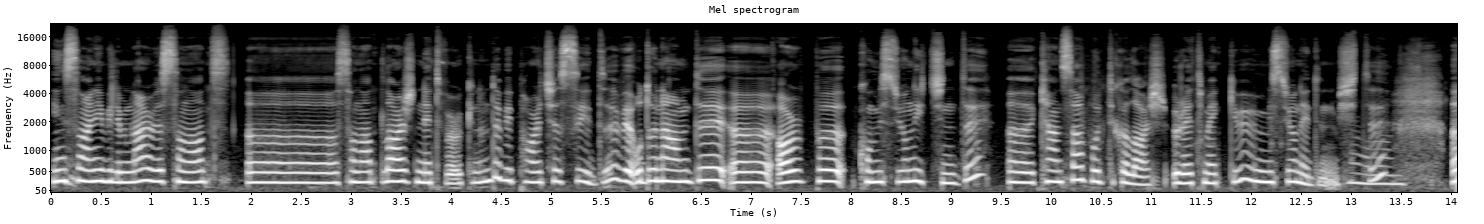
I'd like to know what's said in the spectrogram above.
İnsani Bilimler ve Sanat e, Sanatlar Network'ünün de bir parçasıydı ve o dönemde e, Avrupa Komisyonu içinde e, kentsel politikalar üretmek gibi bir misyon edinmişti. E,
